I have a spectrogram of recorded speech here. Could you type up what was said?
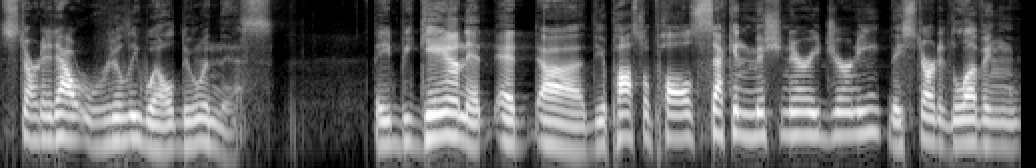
started out really well doing this. They began at, at uh, the Apostle Paul's second missionary journey. They started loving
